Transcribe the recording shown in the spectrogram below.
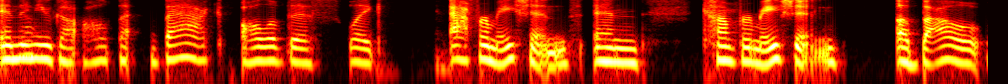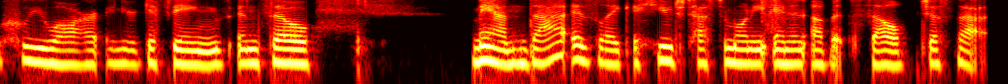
And then you got all ba- back all of this like affirmations and confirmation about who you are and your giftings. And so, man, that is like a huge testimony in and of itself, just that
